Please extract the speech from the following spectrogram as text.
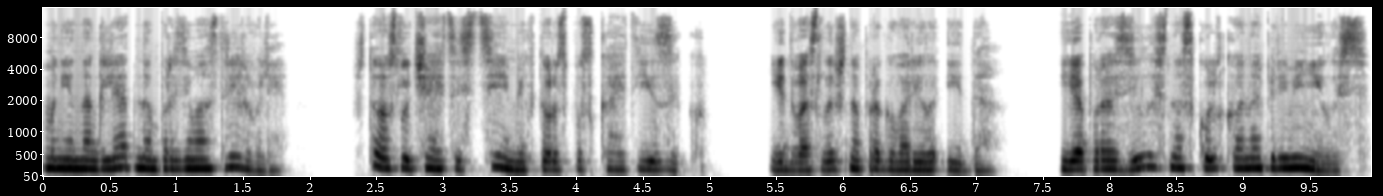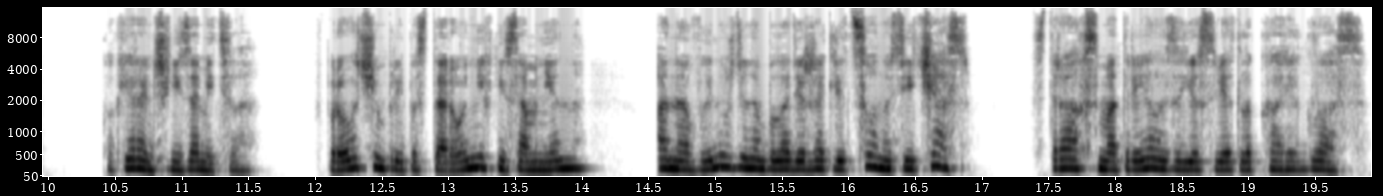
Мне наглядно продемонстрировали, что случается с теми, кто распускает язык. Едва слышно проговорила Ида. Я поразилась, насколько она переменилась, как я раньше не заметила. Впрочем, при посторонних, несомненно, она вынуждена была держать лицо, но сейчас страх смотрел из ее светло-карих глаз.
